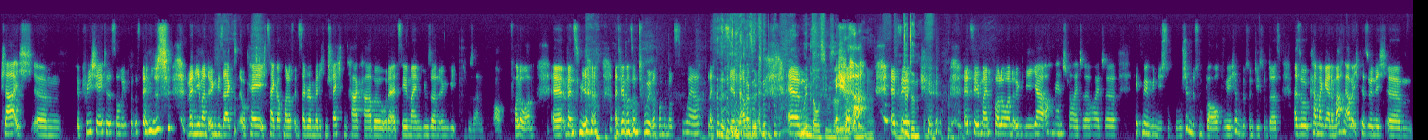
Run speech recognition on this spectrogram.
klar, ich ähm, appreciate, sorry für das Englisch, wenn jemand irgendwie sagt, okay, ich zeige auch mal auf Instagram, wenn ich einen schlechten Tag habe oder erzähle meinen Usern irgendwie, Usern, wow, Followern, äh, wenn es mir, als wäre man so ein Tool, was man benutzt, well, vielleicht ein bisschen, aber gut. Ähm, Windows-User. ja, erzähl, erzähl meinen Followern irgendwie, ja, ach Mensch, Leute, heute geht mir irgendwie nicht so gut, ich habe ein bisschen Bauchweh, ich habe ein bisschen dies und das. Also kann man gerne machen, aber ich persönlich ähm,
